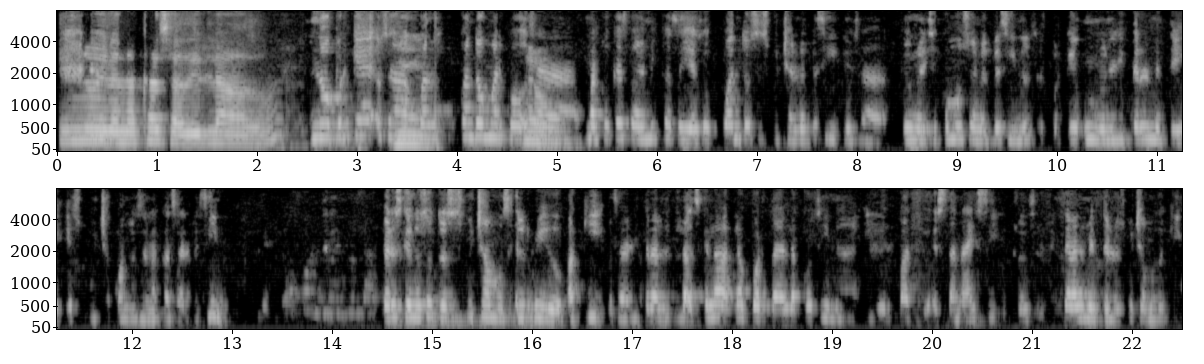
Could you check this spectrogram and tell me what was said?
¿Y no era en la casa del lado? No, porque, o sea, no. cuando, cuando, Marco, no. o sea, Marco que estaba en mi casa y eso, cuando se escuchan los vecinos, o sea, uno dice cómo son los vecinos, es porque uno literalmente escucha cuando es en la casa del vecino. Pero es que nosotros escuchamos el ruido aquí, o sea, literal, es que la, la, puerta de la cocina y el patio están ahí, sí, entonces literalmente lo escuchamos aquí.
